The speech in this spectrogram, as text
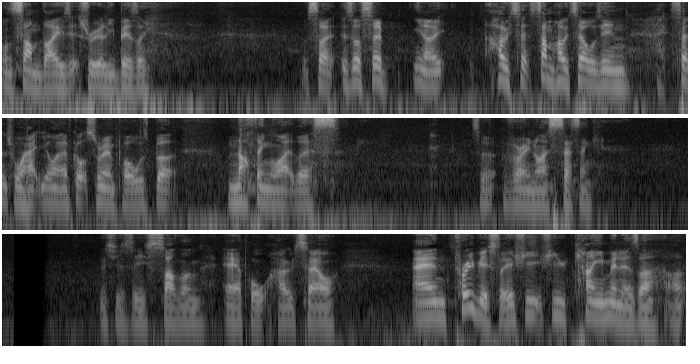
on some days it's really busy. So as I said, you know, hotel, some hotels in central Hat Yai have got swimming pools, but nothing like this. It's a very nice setting. This is the Southern Airport Hotel. And previously, if you, if you came in as a, a,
